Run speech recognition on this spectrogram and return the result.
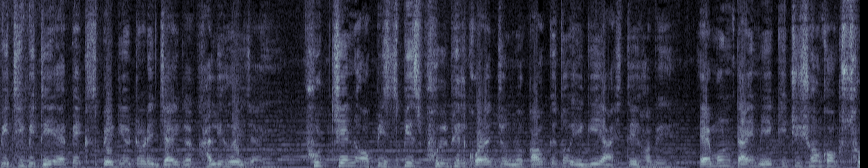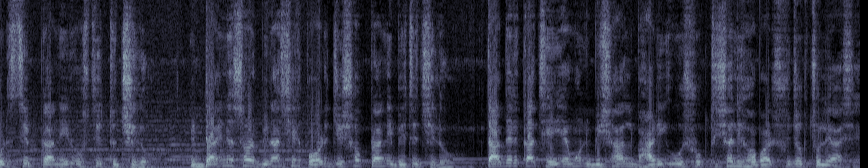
পৃথিবীতে অ্যাপেক্স প্রেডিয়েটরের জায়গা খালি হয়ে যায়। Food chain of species fulfil করার জন্য কাউকে তো এগিয়ে আসতেই হবে। এমন টাইমে কিছু সংখ্যক সরীসৃপ প্রাণীর অস্তিত্ব ছিল। ডাইনোসর বিনাশের পর যেসব প্রাণী বেঁচে ছিল তাদের কাছে এমন বিশাল, ভারী ও শক্তিশালী হবার সুযোগ চলে আসে।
